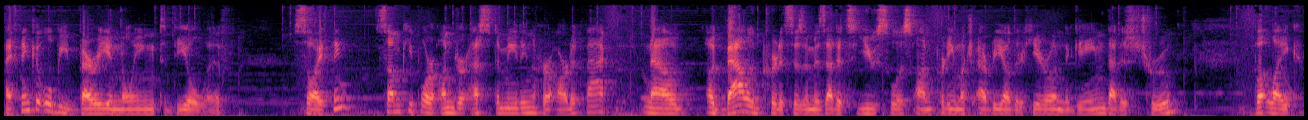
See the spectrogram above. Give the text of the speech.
I think it will be very annoying to deal with. So I think some people are underestimating her artifact. Now, a valid criticism is that it's useless on pretty much every other hero in the game, that is true. But like,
